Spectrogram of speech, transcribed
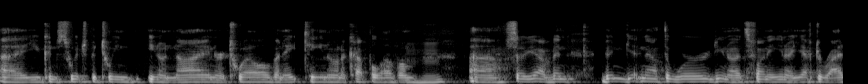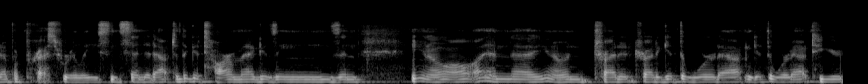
Uh, you can switch between you know nine or twelve and eighteen on a couple of them. Uh, so yeah, I've been been getting out the word. You know, it's funny. You know, you have to write up a press release and send it out to the guitar magazines and you know all and uh, you know and try to try to get the word out and get the word out to your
